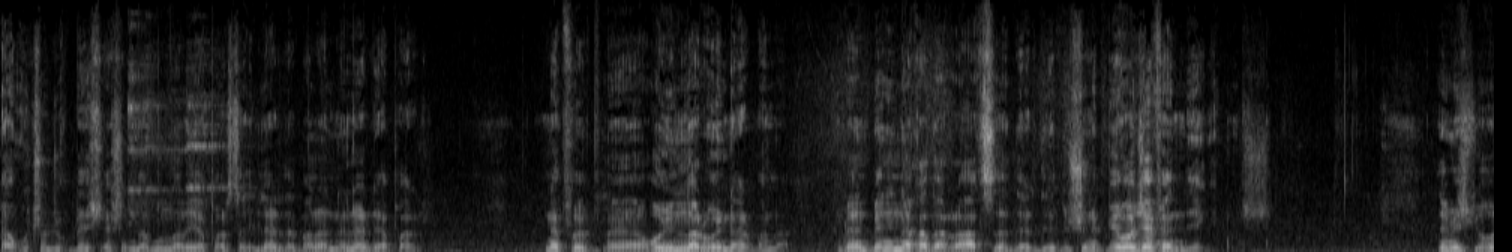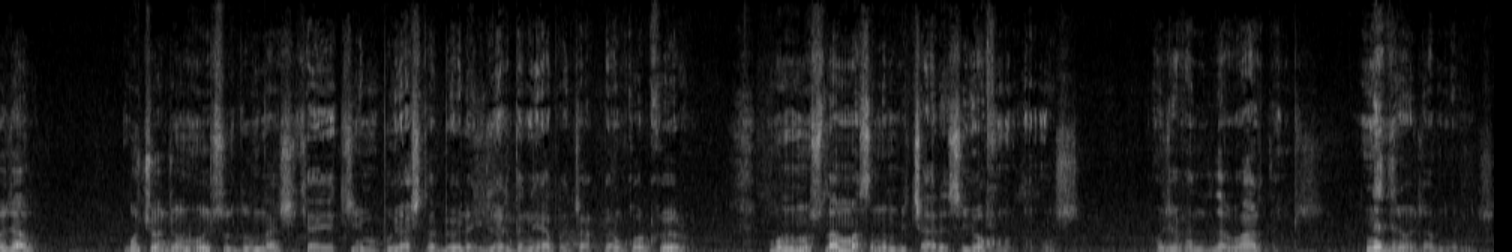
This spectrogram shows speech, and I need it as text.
Ya bu çocuk 5 yaşında bunları yaparsa ileride bana neler yapar? Ne e, oyunlar oynar bana. Ben beni ne kadar rahatsız eder diye düşünüp bir hoca efendiye gitmiş. Demiş ki hocam bu çocuğun huysuzluğundan şikayetçiyim. Bu yaşta böyle ileride ne yapacak ben korkuyorum. Bunun uslanmasının bir çaresi yok mu demiş. Hoca efendi de var demiş. Nedir hocam demiş.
